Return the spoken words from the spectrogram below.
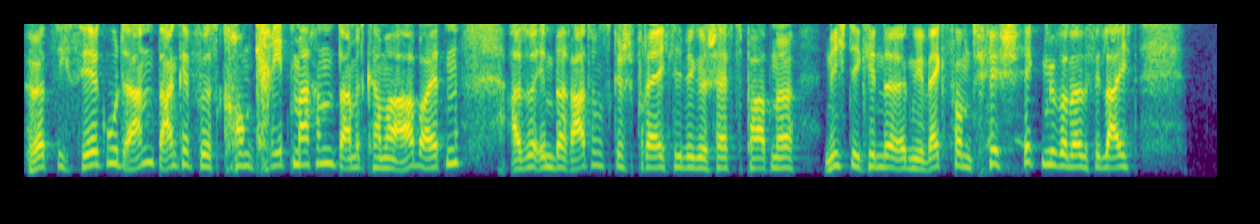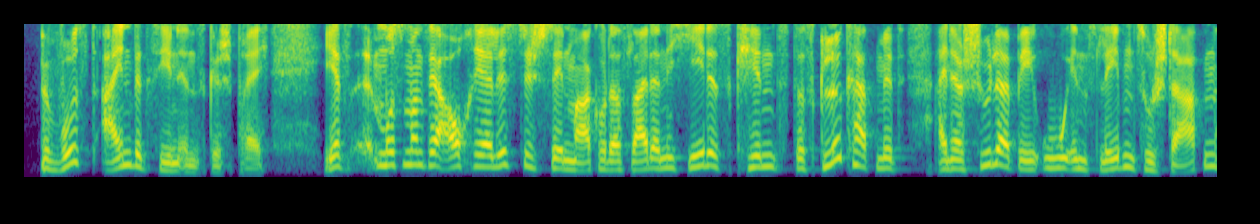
Hört sich sehr gut an. Danke fürs Konkretmachen. Damit kann man arbeiten. Also im Beratungsgespräch, liebe Geschäftspartner, nicht die Kinder irgendwie weg vom Tisch schicken, sondern vielleicht bewusst einbeziehen ins Gespräch. Jetzt muss man es ja auch realistisch sehen, Marco, dass leider nicht jedes Kind das Glück hat, mit einer Schüler-BU ins Leben zu starten.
